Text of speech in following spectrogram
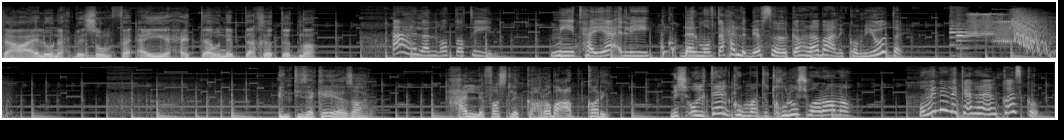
تعالوا نحبسهم في أي حتة ونبدأ خطتنا. أهلا مطاطين. ميتهيألي ده المفتاح اللي بيفصل الكهرباء عن الكمبيوتر. أنت ذكية يا زهرة. حل فصل الكهرباء عبقري. مش قلتلكم ما تدخلوش ورانا. ومين اللي كان هينقذكم؟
